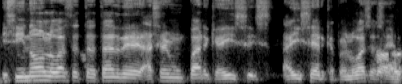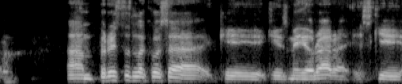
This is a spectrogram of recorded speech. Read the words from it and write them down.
y si no, lo vas a tratar de hacer un parque ahí, ahí cerca, pero lo vas a hacer. pero esta es la cosa que, que, es medio rara, es que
